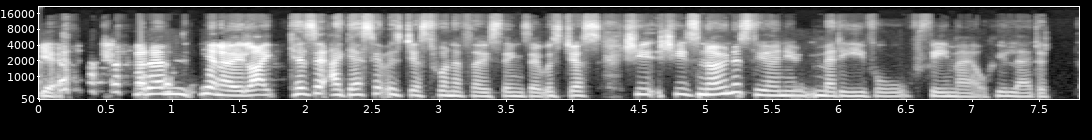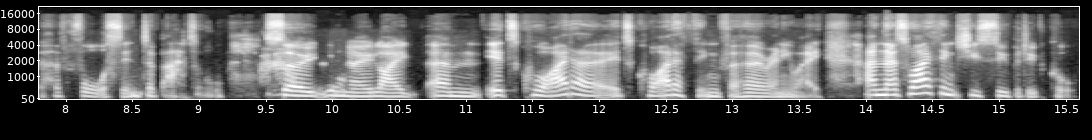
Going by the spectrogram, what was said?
Yeah, but um, you know, like because I guess it was just one of those things. It was just she she's known as the only medieval female who led a, her force into battle. So you know, like um, it's quite a it's quite a thing for her anyway, and that's why I think she's super duper cool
